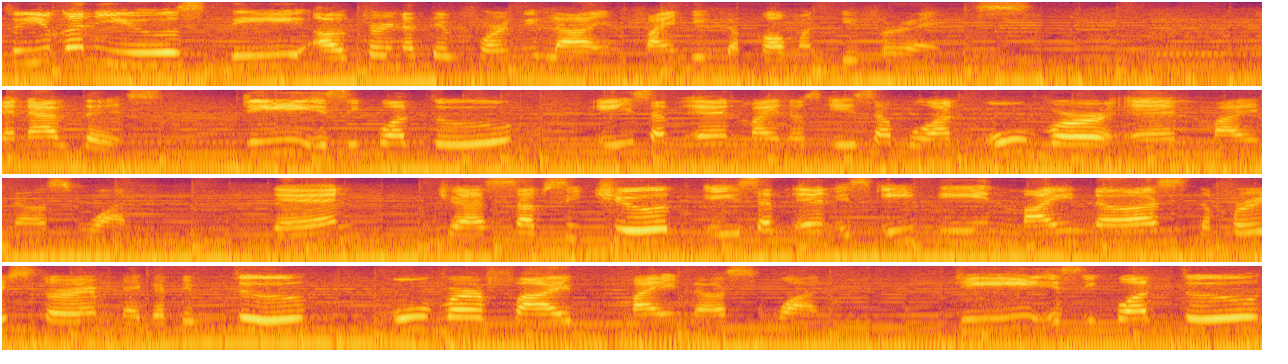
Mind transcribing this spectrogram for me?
So you can use the alternative formula in finding the common difference. You can have this. D is equal to a sub n minus a sub 1 over n minus 1. Then, just substitute a sub n is 18 minus the first term, negative 2, over 5 minus 1. D is equal to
